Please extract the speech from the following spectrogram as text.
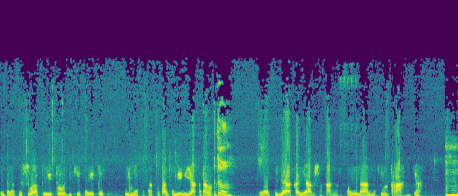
segala sesuatu itu di kita itu punya ketakutan sendiri ya kadang Betul eh, punya kayak misalkan penggunaan mesin perah aja Mhm.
